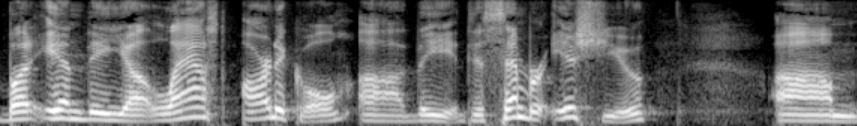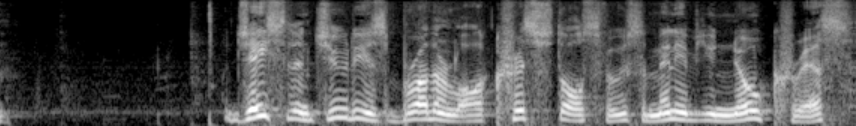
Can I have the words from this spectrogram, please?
But in the uh, last article, uh, the December issue, um, Jason and Judy's brother in law, Chris Stoltzfus, and many of you know Chris,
